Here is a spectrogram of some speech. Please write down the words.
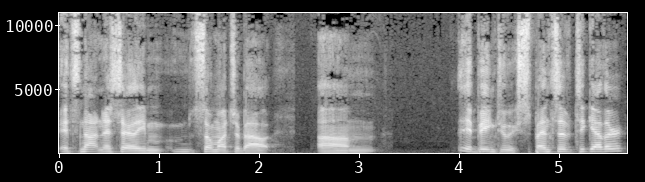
it's not necessarily so much about um, it being too expensive together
